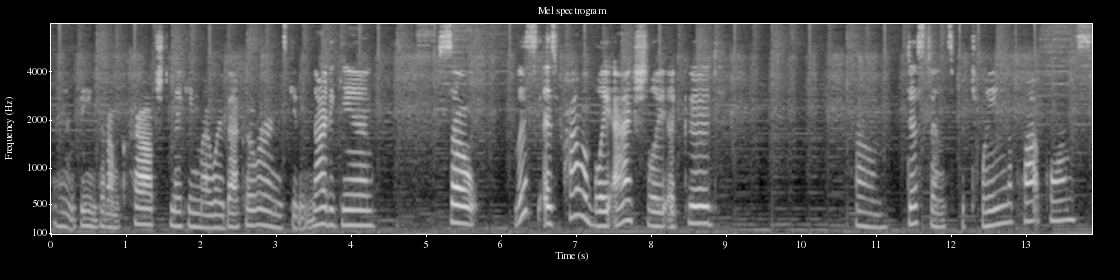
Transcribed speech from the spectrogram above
And being that I'm crouched, making my way back over, and it's getting night again. So this is probably actually a good um, distance between the platforms.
